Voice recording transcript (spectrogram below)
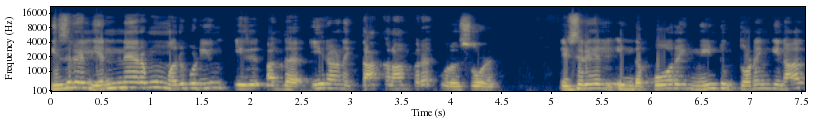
இஸ்ரேல் எந்நேரமும் மறுபடியும் இது அந்த ஈரானை தாக்கலாம் பெற ஒரு சூழல். இஸ்ரேல் இந்த போரை மீண்டும் தொடங்கினால்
